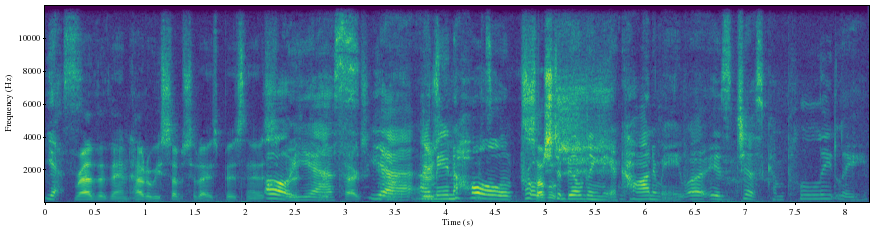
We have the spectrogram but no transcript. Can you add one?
Yes. Rather than how do we subsidize business? Oh with- with yes, tax- you know, yeah. I mean, whole approach to building the economy is just completely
